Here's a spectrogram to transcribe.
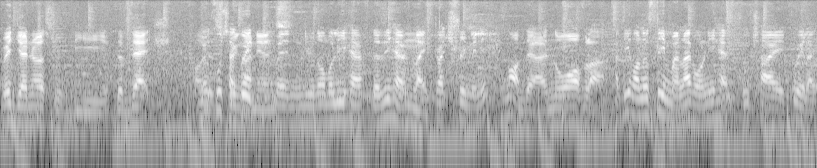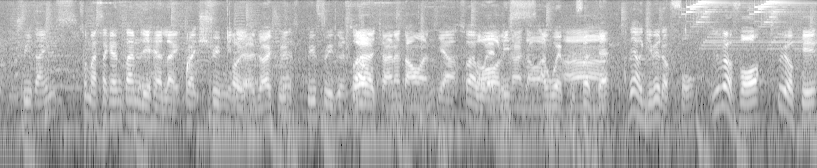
Very generous with the, the veg or The the spring onions. when you normally have, does it have Mm. like dried shrimp in it? Not that I know of lah. I think honestly in my life I only had Fu Chai Kueh like three times. So my second time they had like dried shrimp in Oh it. yeah, dried shrimp. It's pretty fragrant. So I- the Chinatown one. yeah, so I So would the missed, Chinatown I would have one. preferred Ah. that. I think I'll give it a 4. Give it a four. Pretty okay.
